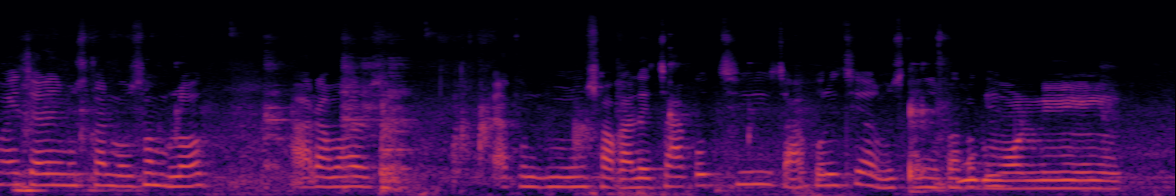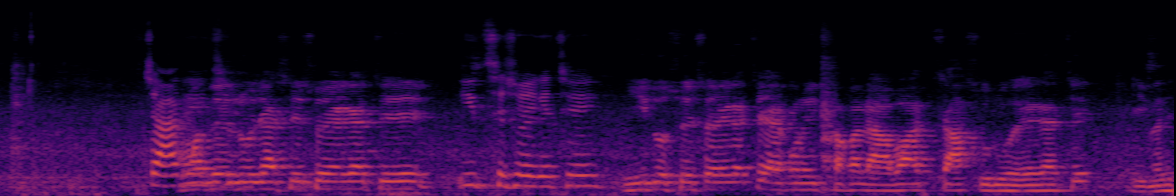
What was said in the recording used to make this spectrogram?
মাই চ্যানেল মুস্কান মৌসুম ব্লগ। আর আমার এখন সকালে চা করছি চা করেছি আর মুস্কানের গুড বাবাকে মর্নিং চা আমাদের রোজা শেষ হয়ে গেছে। ঈদ শেষ হয়ে গেছে। ঈদও শেষ হয়ে গেছে। এখন এই সকালে আবার চা শুরু হয়ে গেছে। এইবারে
